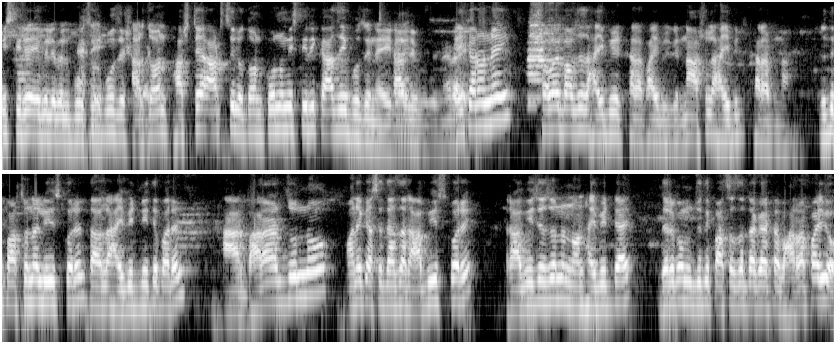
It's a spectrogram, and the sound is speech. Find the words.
মিস্ত্রি এভেলেবেল বুঝে। বুঝে আর যখন ফার্স্টে আর্ট ছিল তখন কোনো মিস্ত্রি কাজই বুঝে না এটা কাজই বুঝে না, এই কারণেই সবাই ভাবছে হাইব্রিড খারাপ হাইব্রিড না আসলে হাইব্রিড খারাপ না। যদি পার্সোনাল ইউজ করেন তাহলে হাইব্রিড নিতে পারেন। আর ভাড়ার জন্য অনেক আছে দেখা যায় রাব ইউজ করে রাব ইউজের জন্য নন হাইব্রিড দেয়। যেরকম যদি পাঁচ হাজার টাকা একটা ভাড়া পাইলো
